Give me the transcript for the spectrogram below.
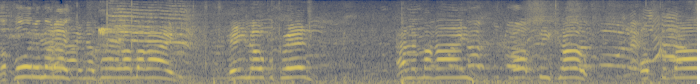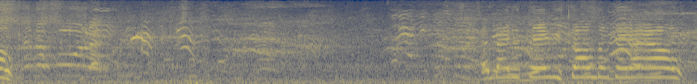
Naar voren Marijn. Marijn, naar voren Marijn. Meelopen Quinn. Help Marijn. Op Tico. Op de bal. En bij de tegenstander DHL.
